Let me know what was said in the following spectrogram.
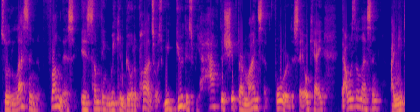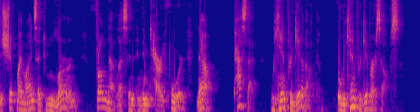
So the lesson from this is something we can build upon. So as we do this, we have to shift our mindset forward to say, okay, that was the lesson. I need to shift my mindset to learn from that lesson and then carry forward. Now, past that, we can't forget about them, but we can forgive ourselves.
